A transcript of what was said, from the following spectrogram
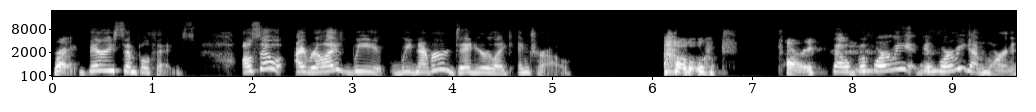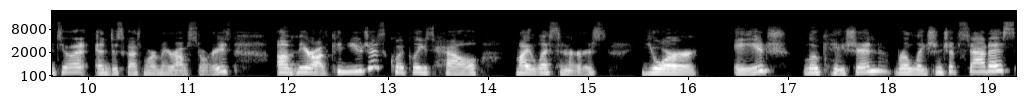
right. Very simple things. Also, I realized we we never did your like intro. Oh, oops. Sorry. So before we before we get more into it and discuss more Merav's stories, um, Mirov, can you just quickly tell my listeners your age, location, relationship status,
